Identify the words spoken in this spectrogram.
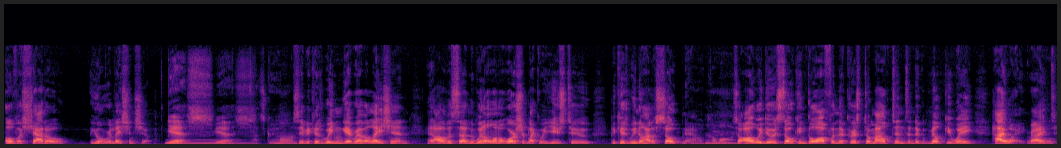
overshadow your relationship. Yes, mm, yes. that's good Come on. See, because we can get revelation and all of a sudden we don't want to worship like we used to because we know how to soak now. Mm-hmm. come on So all we do is soak and go off in the crystal mountains and the Milky Way highway, right?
